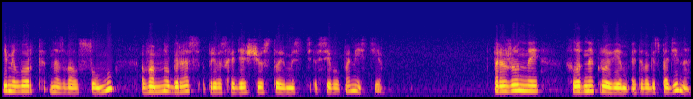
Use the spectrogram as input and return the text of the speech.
И милорд назвал сумму, во много раз превосходящую стоимость всего поместья. Пораженный хладнокровием этого господина,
